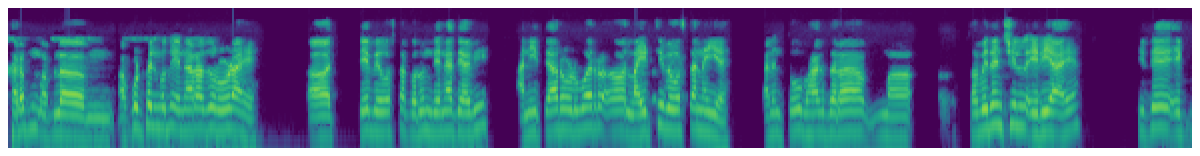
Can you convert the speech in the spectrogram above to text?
खरं आपलं अकोटफेलमधून येणारा जो रोड आहे ते व्यवस्था करून देण्यात यावी. आणि त्या रोडवर लाईटची व्यवस्था नाही आहे. कारण तो भाग जरा म, संवेदनशील एरिया आहे. तिथे एक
